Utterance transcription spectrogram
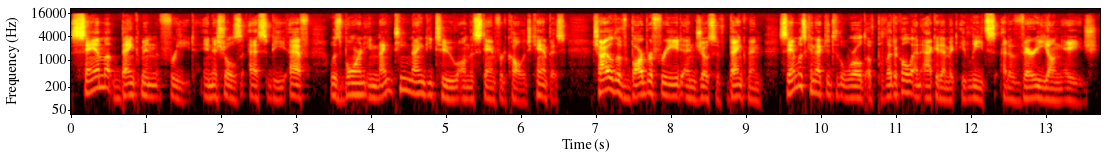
Sam Bankman Fried, initials SBF, was born in 1992 on the Stanford College campus. Child of Barbara Fried and Joseph Bankman, Sam was connected to the world of political and academic elites at a very young age.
